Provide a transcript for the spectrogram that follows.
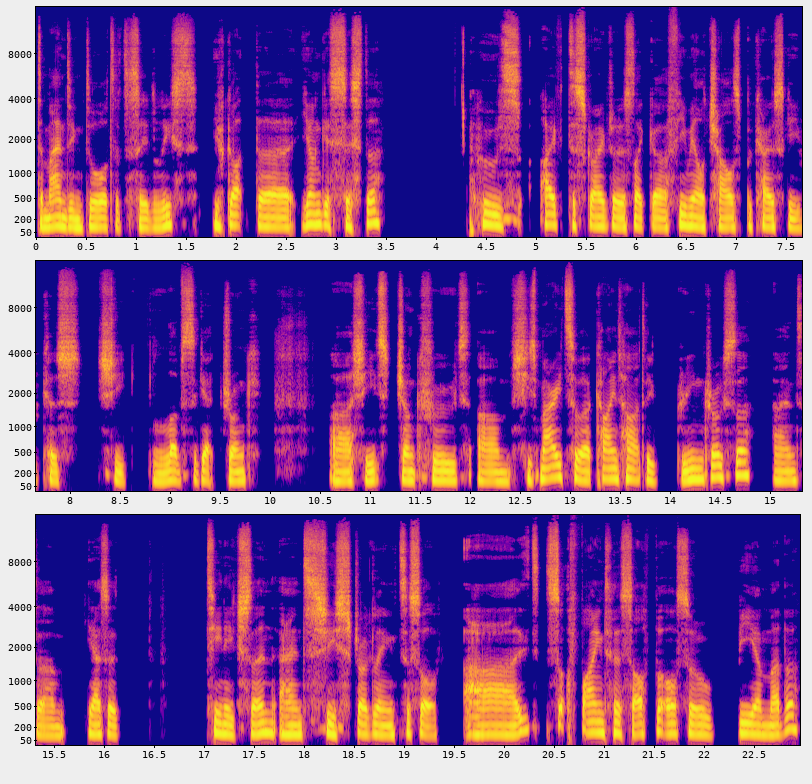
demanding daughter, to say the least. You've got the youngest sister, who's I've described her as like a female Charles Bukowski because she loves to get drunk. Uh, she eats junk food. Um, she's married to a kind-hearted greengrocer, and um, he has a teenage son, and she's struggling to sort of uh, sort of find herself, but also be a mother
